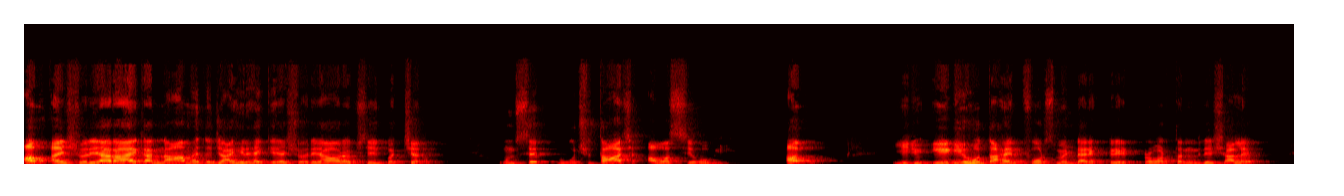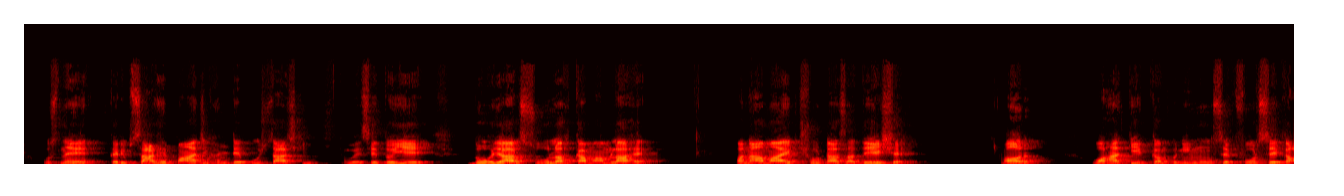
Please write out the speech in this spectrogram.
अब ऐश्वर्या राय का नाम है तो ज़ाहिर है कि ऐश्वर्या और अभिषेक बच्चन उनसे पूछताछ अवश्य होगी। अब ये जो ईडी होता है इन्फोर्समेंट डायरेक्टरेट प्रवर्तन निदेशालय उसने करीब साढ़े पाँच घंटे पूछताछ की। वैसे तो ये 2016 का मामला है। पनामा एक छोटा सा देश है और वहाँ की कंपनी मोसेक फोर्सेका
